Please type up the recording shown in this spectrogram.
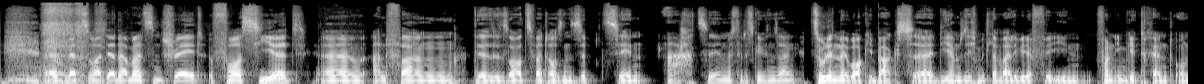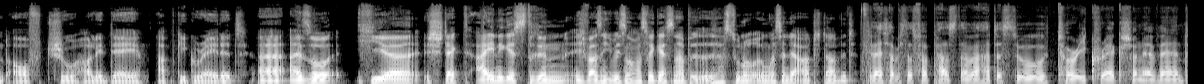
Bledsoe hat ja damals einen Trade forciert, ähm, Anfang der Saison 2017 18 müsste das gewesen sein, zu den Milwaukee Bucks. Äh, die haben sich mittlerweile wieder für ihn, von ihm getrennt und auf Drew Holiday abgegradet. Äh, also hier steckt einiges drin. Ich weiß nicht, ob ich noch was vergessen habe. Hast du noch irgendwas in der Art, David? Vielleicht habe ich das verpasst, aber hattest du Tory Craig schon erwähnt?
